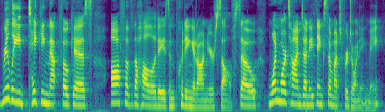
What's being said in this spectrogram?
really taking that focus off of the holidays and putting it on yourself. So, one more time, Jenny, thanks so much for joining me.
